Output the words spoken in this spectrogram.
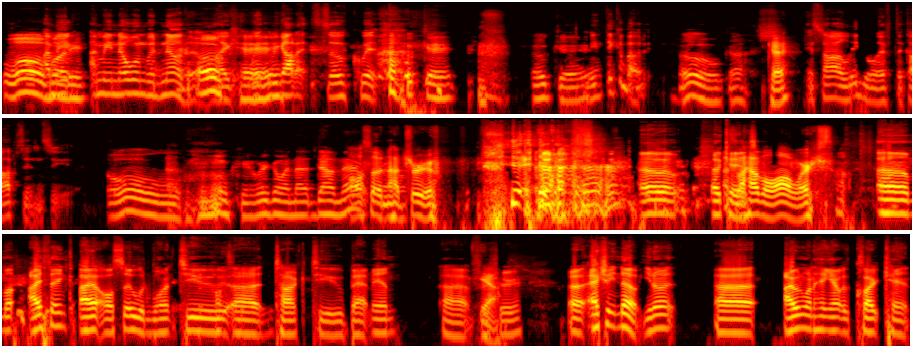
whoa, I buddy. mean, I mean, no one would know though. Like we, Okay. we got it so quick. okay. Okay. I Okay. mean, think about it. Oh gosh. Okay. It's not illegal if the cops didn't see it. Oh. Okay. We're going that down that. Also, not route. true. Oh, That's okay. not how the law works. Um, I think I also would want to uh, talk to Batman, uh, for Yeah. sure. Uh, actually, no. You know what? Uh, I would want to hang out with Clark Kent,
